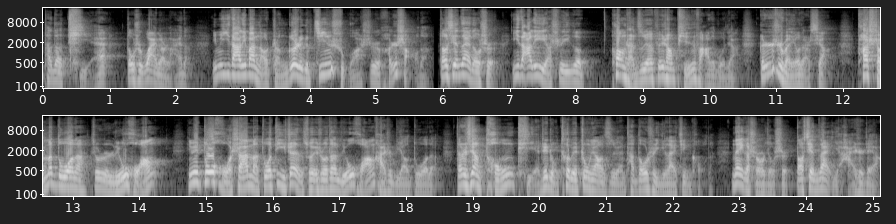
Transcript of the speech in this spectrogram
它的铁都是外边来的。因为意大利半岛整个这个金属啊是很少的，到现在都是。意大利啊是一个矿产资源非常贫乏的国家，跟日本有点像。它什么多呢？就是硫磺，因为多火山嘛，多地震，所以说它硫磺还是比较多的。但是像铜、铁这种特别重要的资源，它都是依赖进口的。那个时候就是，到现在也还是这样。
